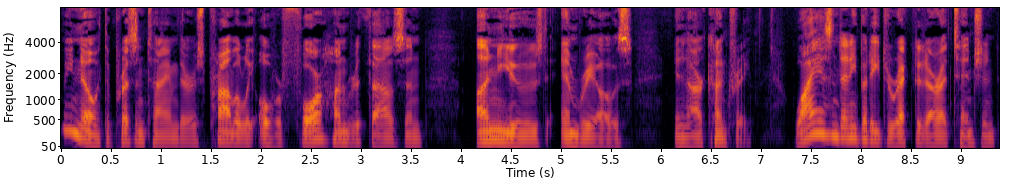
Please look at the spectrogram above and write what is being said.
We know at the present time there is probably over 400,000 unused embryos in our country. Why hasn't anybody directed our attention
